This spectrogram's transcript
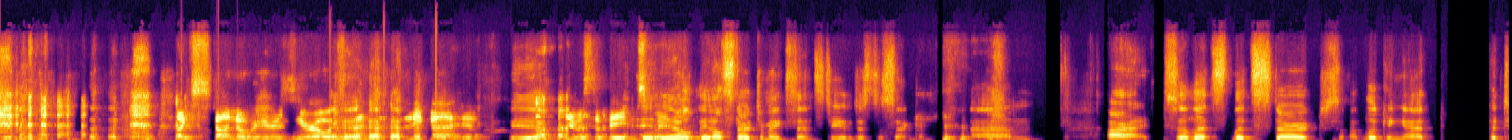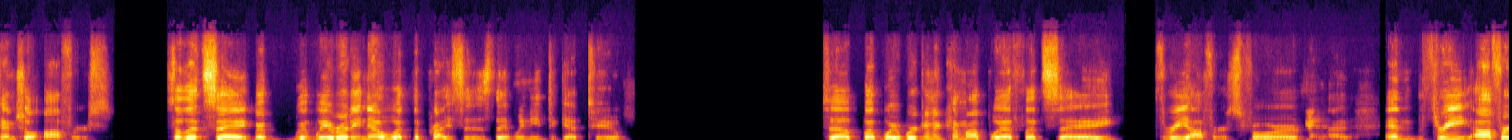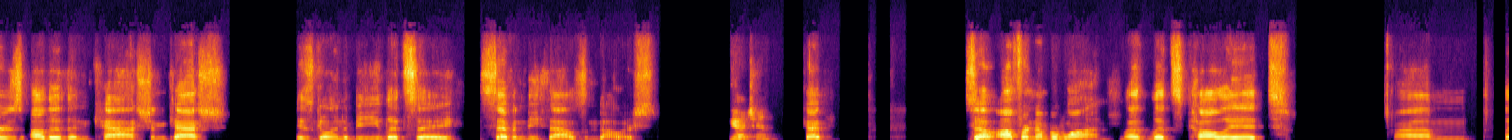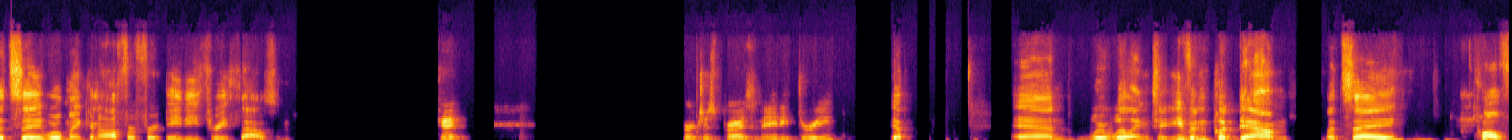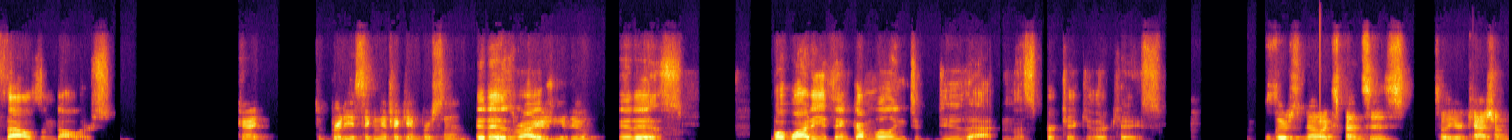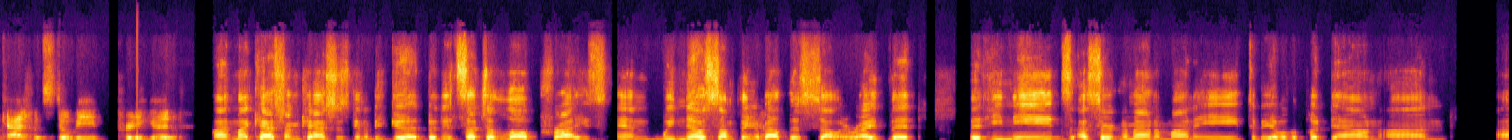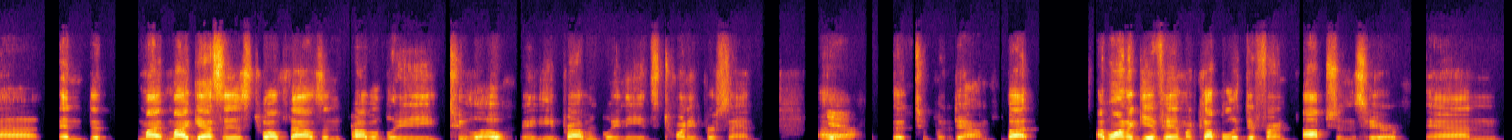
like stunned over here. Zero expenses of any kind. Yeah. yeah. Give us the bait and It- switch. It'll it'll start to make sense to you in just a second. Um, all right, so let's let's start looking at potential offers. So let's say but we we already know what the price is that we need to get to. So, but we're we're going to come up with let's say three offers for uh, and three offers other than cash and cash is going to be let's say seventy thousand dollars. Gotcha. Okay. So offer number one, let, let's call it. Um, let's say we'll make an offer for eighty-three thousand. Okay. Purchase price of 83. And we're willing to even put down, let's say, twelve thousand dollars. Okay. It's a pretty significant percent. It is, right? Usually do. It is. What, why do you think I'm willing to do that in this particular case? There's no expenses. So your cash on cash would still be pretty good. my, my cash on cash is going to be good, but it's such a low price, and we know something Yeah. about this seller, right? That that he needs a certain amount of money to be able to put down on, uh, and th- my my guess is twelve thousand probably too low. He he probably needs twenty percent, Yeah. to put down, but I want to give him a couple of different options here, and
